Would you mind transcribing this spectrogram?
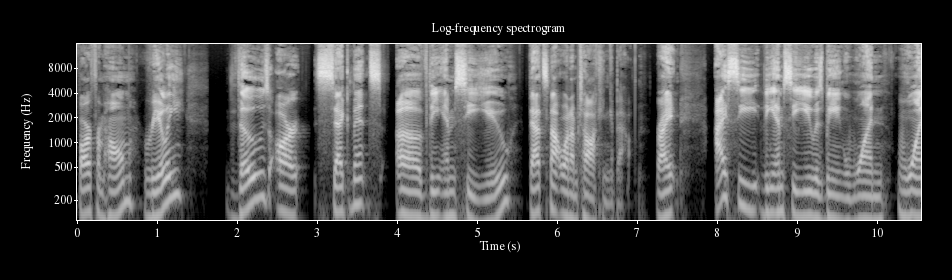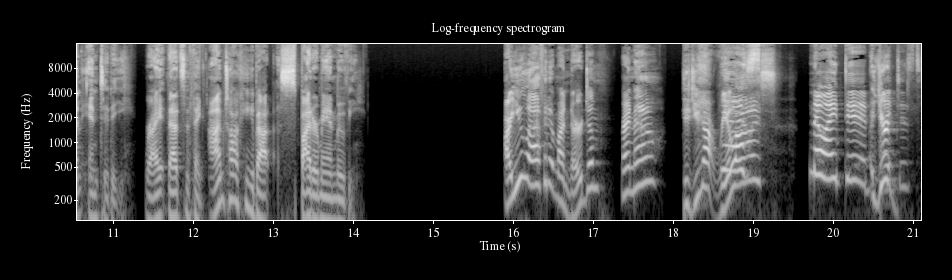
Far From Home? Really?" Those are segments of the MCU. That's not what I'm talking about, right? I see the MCU as being one one entity, right? That's the thing. I'm talking about a Spider-Man movie. Are you laughing at my nerddom right now? Did you not realize? No, I did. You're- I just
